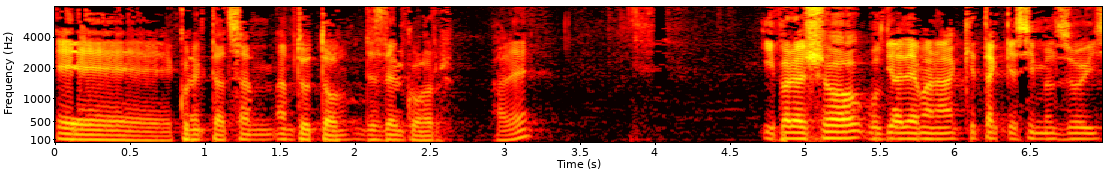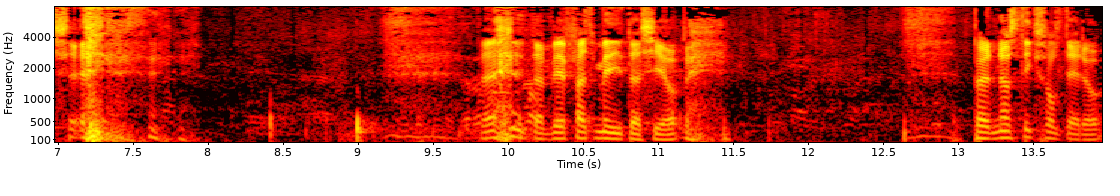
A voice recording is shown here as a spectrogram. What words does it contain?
eh, connectats amb, amb tothom des del cor vale? i per això voldria demanar que tanquéssim els ulls. També faig meditació però no estic soltero.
